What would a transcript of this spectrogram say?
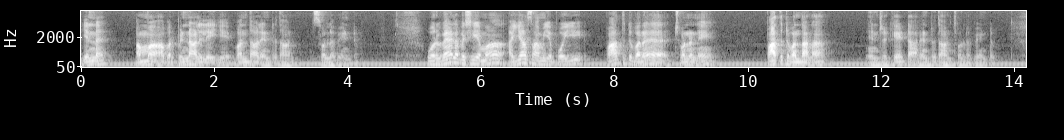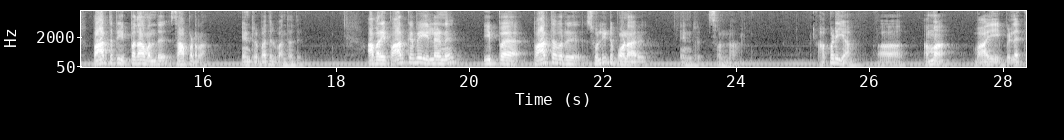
என்ன அம்மா அவர் பின்னாளிலேயே வந்தாள் என்றுதான் சொல்ல வேண்டும். ஒரு வேலை விஷயமா ஐயாசாமியை போய் பார்த்துட்டு வர சொன்னனே பார்த்துட்டு வந்தானா? என்று கேட்டார் என்று தான் சொல்ல வேண்டும். பார்த்துட்டு இப்பதான் வந்து சாப்பிட்றான் என்று பதில் வந்தது. அவரை பார்க்கவே இல்லைன்னு இப்ப பார்த்தவர் சொல்லிட்டு போனாரு என்று சொன்னார். அப்படியா? அம்மா வாயை பிளக்க.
